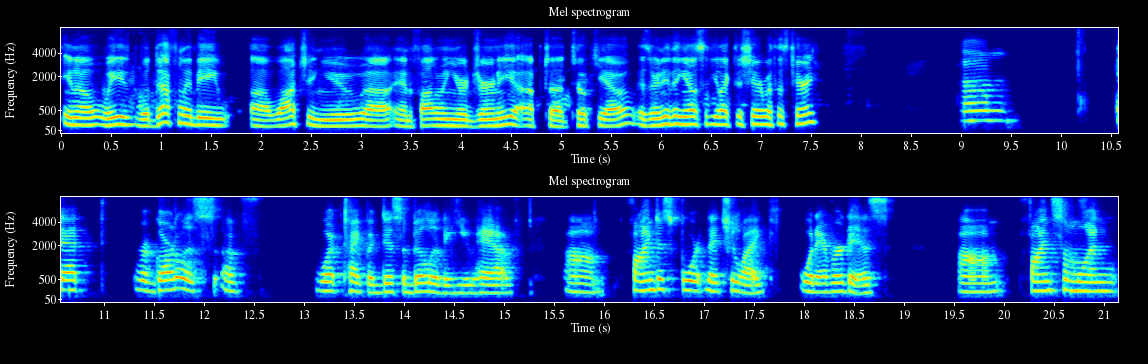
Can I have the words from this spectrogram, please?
you know, we will definitely be uh, watching you uh, and following your journey up to Tokyo. Is there anything else that you'd like to share with us, Terry? Um, that regardless of what type of disability you have, um, find a sport that you like, whatever it is. Um, find someone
